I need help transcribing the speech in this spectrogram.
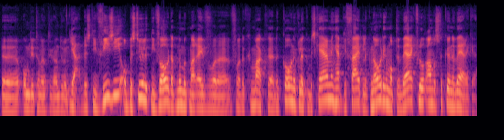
Eh, om dit dan ook te gaan doen. Ja, dus die visie op bestuurlijk niveau, dat noem ik maar even voor de, voor de gemak, eh, de koninklijke bescherming, heb je feitelijk nodig om op de werkvloer anders te kunnen werken.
